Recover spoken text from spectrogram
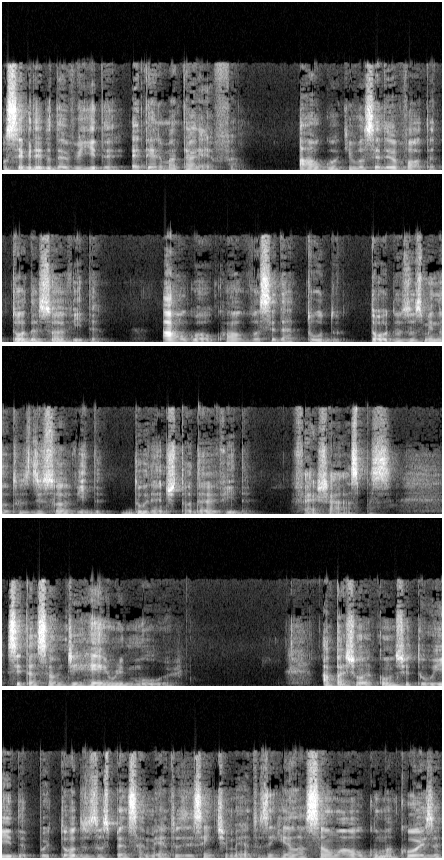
O segredo da vida é ter uma tarefa, algo a que você devota toda a sua vida, algo ao qual você dá tudo, todos os minutos de sua vida, durante toda a vida. Fecha aspas. Citação de Henry Moore. A paixão é constituída por todos os pensamentos e sentimentos em relação a alguma coisa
